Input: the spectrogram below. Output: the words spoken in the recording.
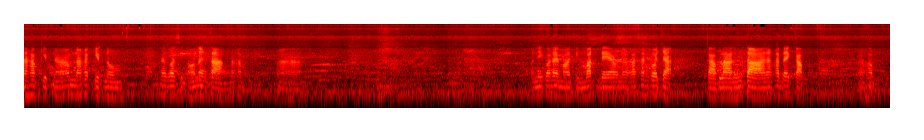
นะครับ เก็บน้ำนะครับ เก็บนม แล้วก็สิ่งของต่างๆนะครับอ่าวันนี้ก็ได้มาถึงวัดแล้วนะครับ ท่านก็จะ กราบลาหลวงตานะครับ ได้กลับนะครับครับ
